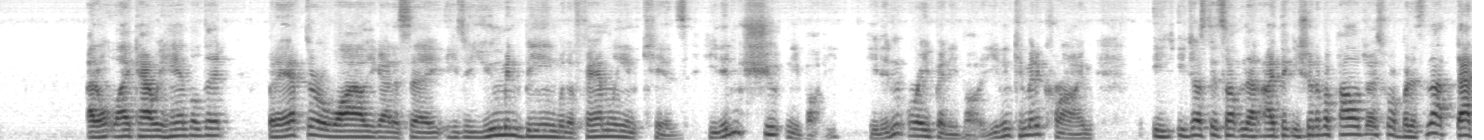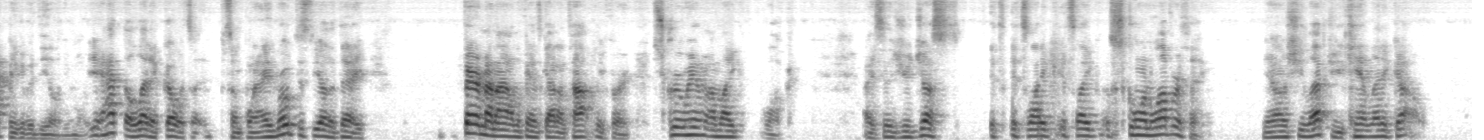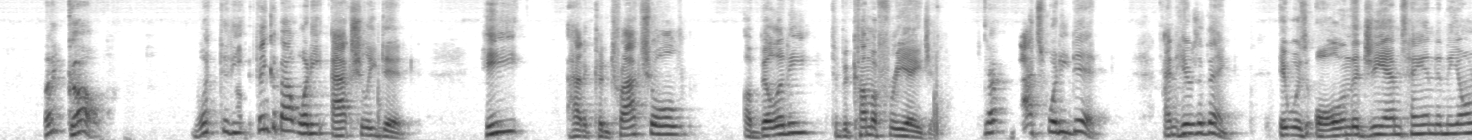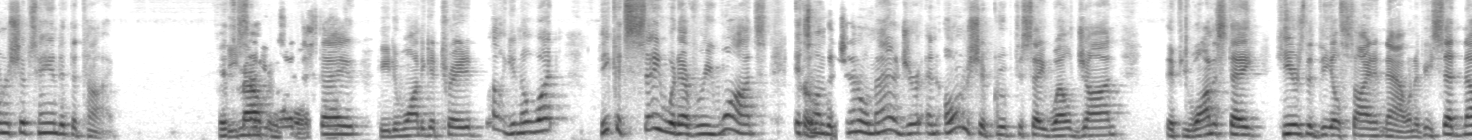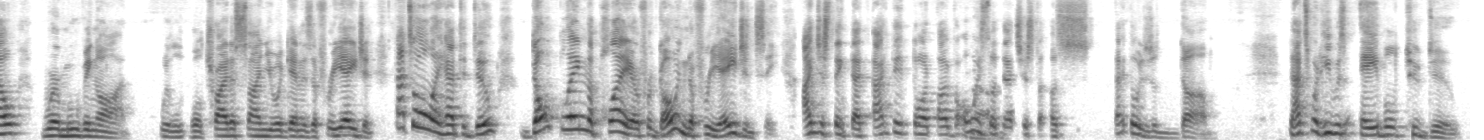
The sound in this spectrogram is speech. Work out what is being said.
I don't like how he handled it, but after a while, you got to say he's a human being with a family and kids. He didn't shoot anybody. He didn't rape anybody. He didn't commit a crime. He, he just did something that I think he should have apologized for, but it's not that big of a deal anymore. You have to let it go at some point. I wrote this the other day. Fair amount of Islander fans got on top of me for it. Screw him. I'm like, look, I said, you're just, it's it's like it's like a scorn lover thing. You know, she left you. You can't let it go. Let it go. What did he think about what he actually did? He had a contractual ability to become a free agent. Yep. That's what he did. And here's the thing it was all in the GM's hand and the ownership's hand at the time. It's he said he Malcolm's wanted to stay. He didn't want to get traded. Well, you know what? He could say whatever he wants. It's True. on the general manager and ownership group to say, well, John, if you want to stay, here's the deal, sign it now. And if he said no, we're moving on. We'll, we'll try to sign you again as a free agent. That's all I had to do. Don't blame the player for going to free agency. I just think that I did, thought I've always No. thought that's just a, thought it was just dumb. That's what he was able to do.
